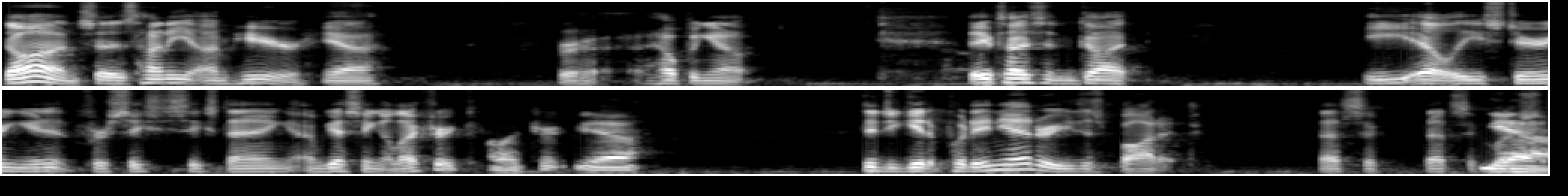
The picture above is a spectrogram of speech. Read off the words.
Don says, "Honey, I'm here." Yeah, for helping out. Dave Tyson got ELE steering unit for 66 dang. I'm guessing electric. electric yeah Did you get it put in yet, or you just bought it? That's a that's a question. yeah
